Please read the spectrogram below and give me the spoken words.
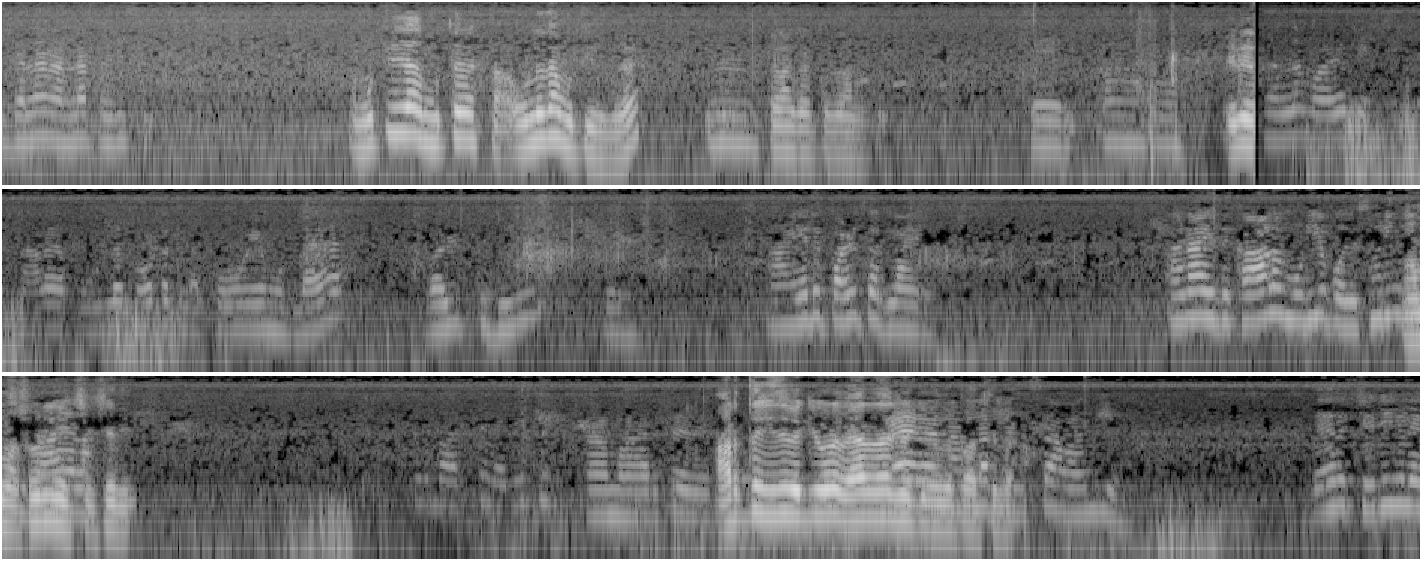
இதெல்லாம் நல்லா பெருசு. முத்தி தான் முத்து ஒன்று தான் முத்தி இருக்கு ம். இதெல்லாம் கரெக்டாக தான் இருக்கு. சரி. இது நல்லா மழை பெஞ்சதுனால இப்போ உள்ள தோட்டத்துல போகவே முடியல. வழுக்குது. நான் எடு பழுத்ததெல்லாம் இருக்கு ஆனா இது காலம் முடிய போகுது. சுருங்கி ஆமாம் சுருங்கிச்சு சரி. அடுத்து இது வைக்க கூட வேற ஏதாவது நல்லா பார்த்துல வாங்கி வேற செடிகளே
